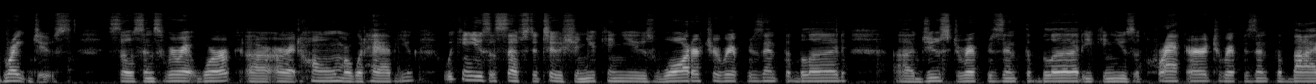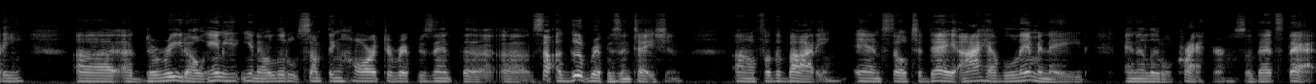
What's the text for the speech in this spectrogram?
grape juice. So since we're at work uh, or at home or what have you, we can use a substitution. You can use water to represent the blood, uh, juice to represent the blood. You can use a cracker to represent the body, uh, a Dorito, any, you know, a little something hard to represent the, uh, a good representation uh, for the body. And so today I have lemonade and a little cracker. So that's that.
